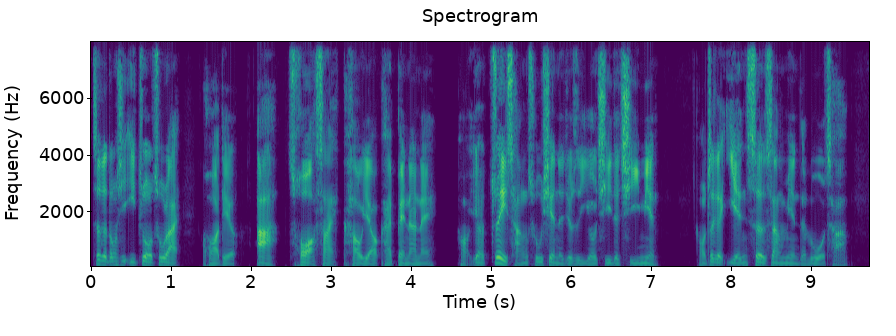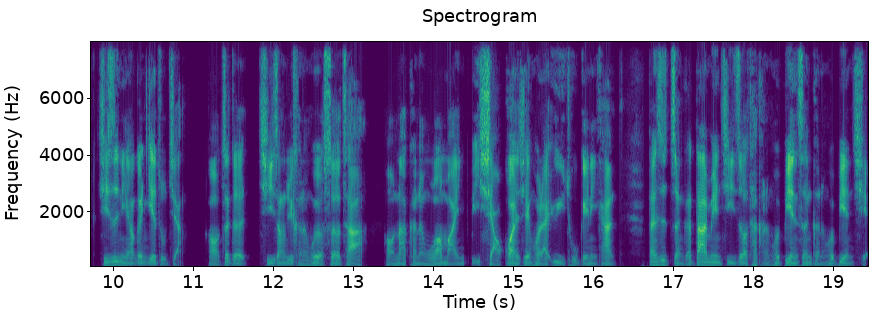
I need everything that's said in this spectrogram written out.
这个东西一做出来，垮掉啊，错塞靠腰开变了呢。哦，要最常出现的就是油漆的漆面，哦，这个颜色上面的落差。其实你要跟业主讲，哦，这个漆上去可能会有色差，哦，那可能我要买一小罐先回来预涂给你看。但是整个大面积之后，它可能会变深，可能会变浅。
